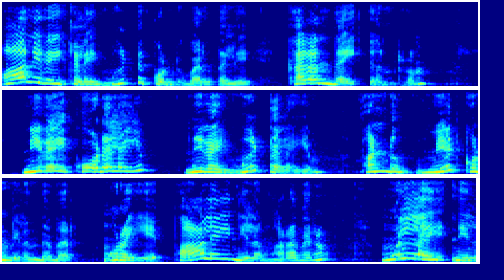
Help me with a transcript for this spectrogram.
ஆனிரைகளை மீட்டு கொண்டு வருதலே கரந்தை என்றும் நிறை கோடலையும் நிறை மீட்டலையும் பண்டு மேற்கொண்டிருந்தவர் முறையே பாலை நில மரவரும் முல்லை நில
